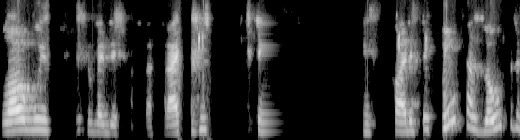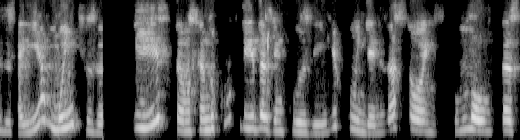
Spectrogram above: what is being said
logo isso vai deixar para trás, a gente tem que esclarecer muitas outras aí há muitos anos, e estão sendo cumpridas, inclusive com indenizações, com multas.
